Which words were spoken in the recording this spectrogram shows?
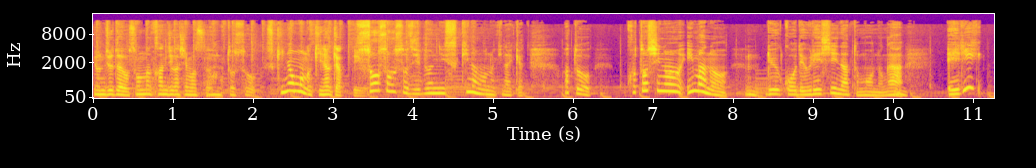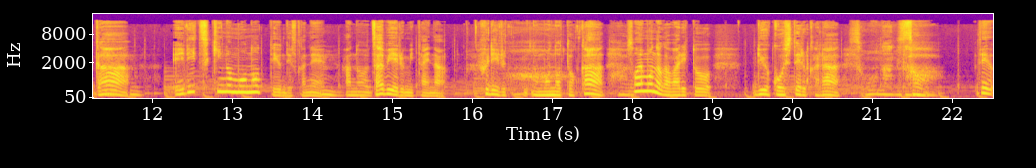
40代はそんな感じがします。本当そう。好きなもの着なきゃっていう。そうそうそう自分に好きなもの着なきゃあと今年の今の流行で嬉しいなと思うのが、うん、襟が、うん、襟付きのものっていうんですかね、うん、あのザビエルみたいなフリルのものとか、はい、そういうものが割と流行してるから。そうなんだ。そうで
